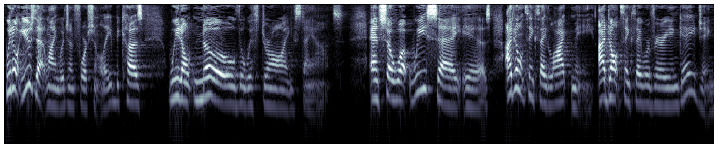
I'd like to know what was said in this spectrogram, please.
We don't use that language, unfortunately, because we don't know the withdrawing stance. And so what we say is, I don't think they like me. I don't think they were very engaging.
